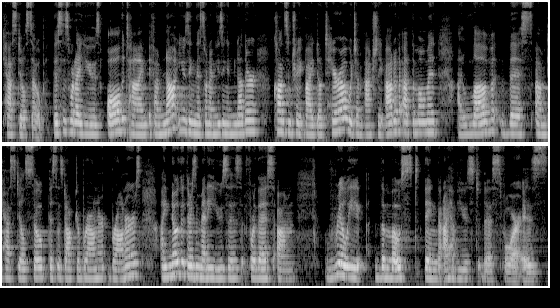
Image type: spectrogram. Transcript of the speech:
Castile soap. This is what I use all the time. If I'm not using this one, I'm using another concentrate by doTERRA, which I'm actually out of at the moment. I love this um, Castile soap. This is Dr. Bronner's. I know that there's many uses for this. Um, really, the most thing that I have used this for is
